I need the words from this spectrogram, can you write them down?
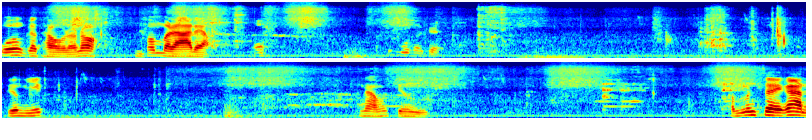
อ้วงกระเท่าแล้วเนาะธรรมดาแล้วเติมอีกน้ำมันเติมอีก มันใส่งาน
